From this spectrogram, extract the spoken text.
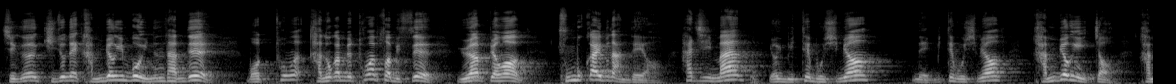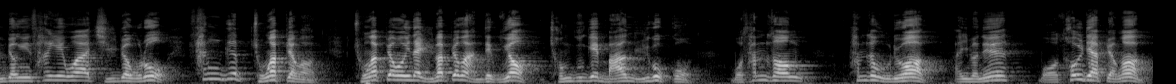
지금 기존에 간병인 보험 있는 사람들 뭐 통합, 간호간병 통합 서비스, 요양병원 중복 가입은 안 돼요. 하지만 여기 밑에 보시면 네 밑에 보시면 간병이 있죠. 간병인 상해와 질병으로 상급 종합병원 종합병원이나 일반병원 안 되고요. 전국에 47곳 뭐 삼성 삼성의료원 아니면은 뭐 서울대학병원,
